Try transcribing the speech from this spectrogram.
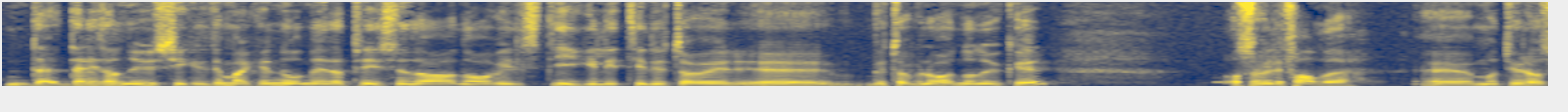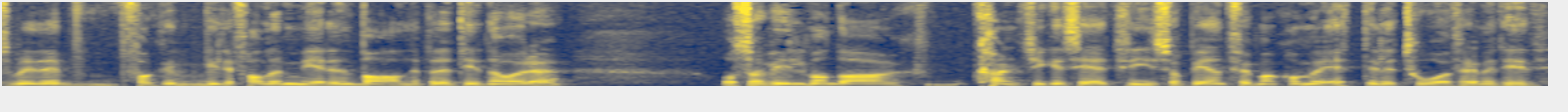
det, det, er litt sånn usikkerhet i markedet. Noen mener at prisene da nå vil stige litt til utover, uh, utover nå, noen uker. Og så vil det falle uh. Og så vil det, faktisk, vil det falle mer enn vanlig på den tiden av året. Og så vil man da kanskje ikke se et prisopp igjen før man kommer ett eller to år frem i tid.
